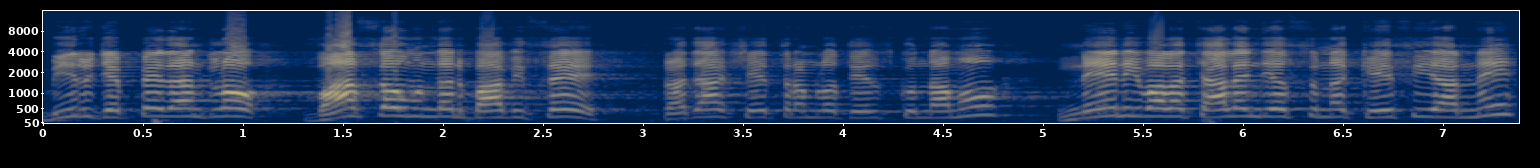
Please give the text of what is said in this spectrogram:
మీరు చెప్పే దాంట్లో వాస్తవం ఉందని భావిస్తే ప్రజాక్షేత్రంలో తెలుసుకుందాము. నేను ఇవాళ ఛాలెంజ్ చేస్తున్న కేసీఆర్ని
